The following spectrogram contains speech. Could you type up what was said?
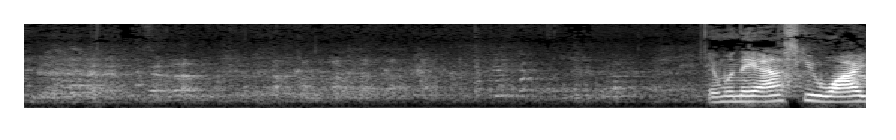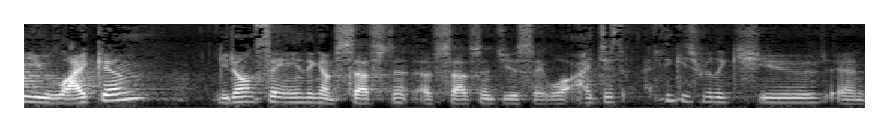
and when they ask you why you like him, you don't say anything of substance, of substance. You just say, well, I just, I think he's really cute. And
